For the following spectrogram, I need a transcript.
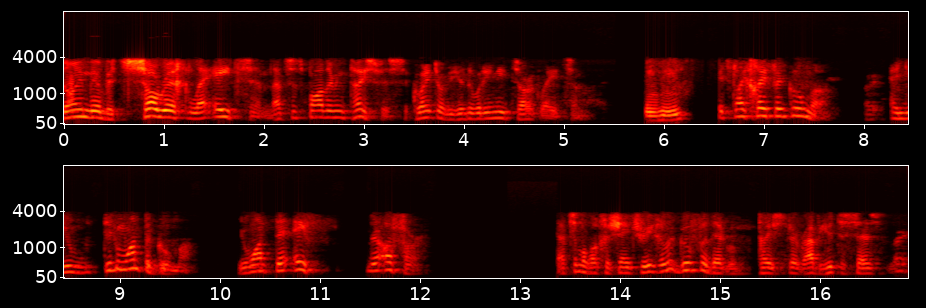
Zoimer v'tzorich le'etzim. That's what's bothering Taisvis. According to Rabbi Yehuda, what do you need tzorich le'etzim? Mm-hmm. It's like chayfer guma. and you didn't want the guma. You want the if, the offer. That's a malacha shein shricha gufa that Rabbi Yuta says. Right.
